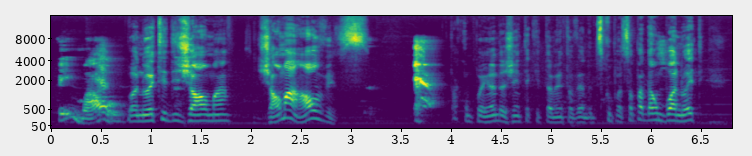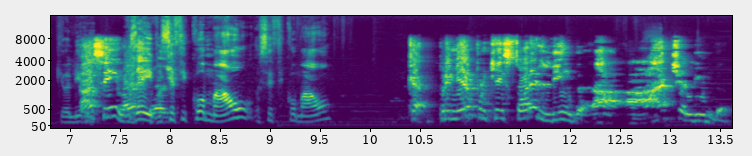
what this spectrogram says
Fiquei mal. Boa noite, Djalma. Djalma Alves. Tá acompanhando a gente aqui também, tô vendo. Desculpa, só pra dar uma boa noite. Que eu li. Ah, sim, Mas lógico, aí, lógico. você ficou mal? Você ficou mal? Primeiro porque a história é linda, a, a arte é linda.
